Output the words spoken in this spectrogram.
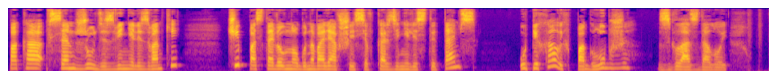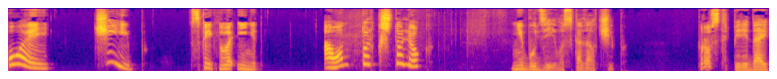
Пока в Сент-Джуде звенели звонки, Чип поставил ногу на валявшиеся в корзине листы «Таймс», упихал их поглубже, с глаз долой. «Ой, Чип!» — вскрикнула Инет а он только что лег. — Не буди его, — сказал Чип. — Просто передай.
